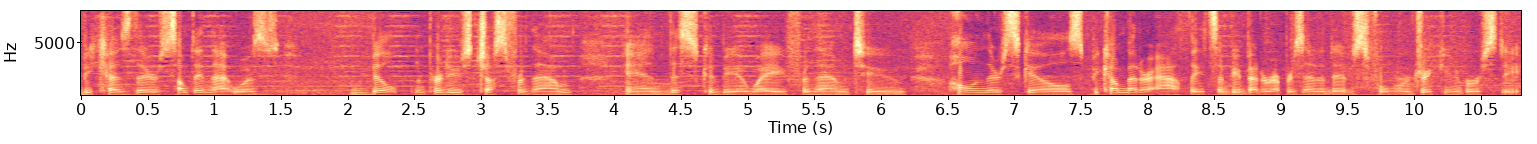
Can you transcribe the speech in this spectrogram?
because there's something that was built and produced just for them and this could be a way for them to hone their skills, become better athletes and be better representatives for Drake University.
